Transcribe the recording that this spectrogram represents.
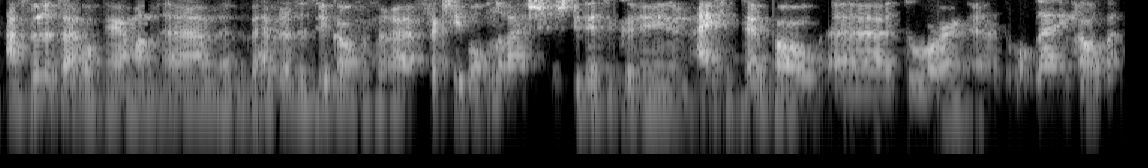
aanvullend daarop, Herman, ehm, we hebben het natuurlijk over eh, flexibel onderwijs. Studenten kunnen in hun eigen tempo eh, door eh, de opleiding lopen.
